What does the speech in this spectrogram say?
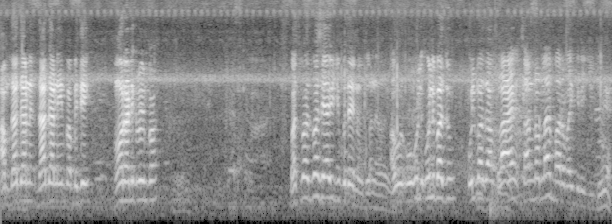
આમ દાદાને દાદાને પા બધી મોરા નીકળો એમ પા. બસ બસ બસ આવી ગયું. હવે ઓલી ઓલી બાજુ ઓલી બાજુ આમ લાય સાંડો લાય મારા બાઈક રહી ગયું.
